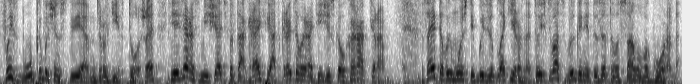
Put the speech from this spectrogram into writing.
В Facebook и большинстве других тоже нельзя размещать фотографии открытого эротического характера. За это вы можете быть заблокированы, то есть вас выгонят из этого самого города.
